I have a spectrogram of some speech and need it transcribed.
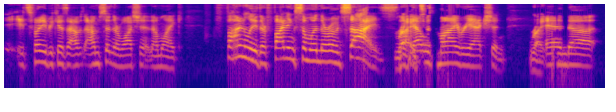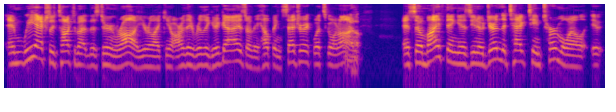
it's funny because I was, I'm sitting there watching it and I'm like, finally they're fighting someone their own size. Right. Like, that was my reaction. Right. And uh, and we actually talked about this during Raw. You were like, you know, are they really good guys? Are they helping Cedric? What's going on? Yep. And so my thing is, you know, during the tag team turmoil, it,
